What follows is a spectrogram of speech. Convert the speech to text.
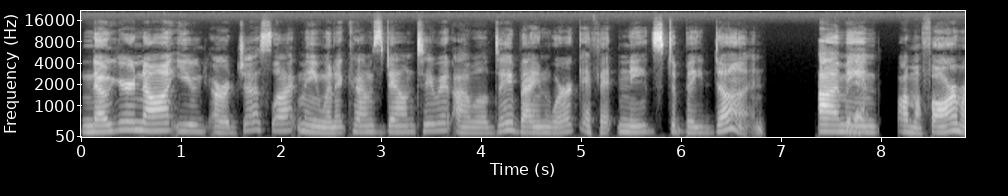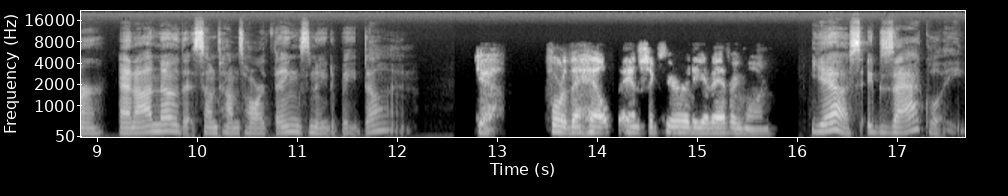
No, you're not. You are just like me when it comes down to it. I will do Bane work if it needs to be done. I mean, I'm a farmer and I know that sometimes hard things need to be done. yeah, for the health and security of everyone. Yes, exactly.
